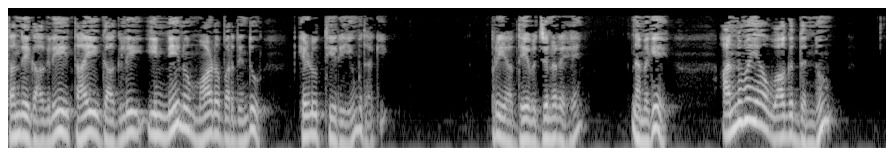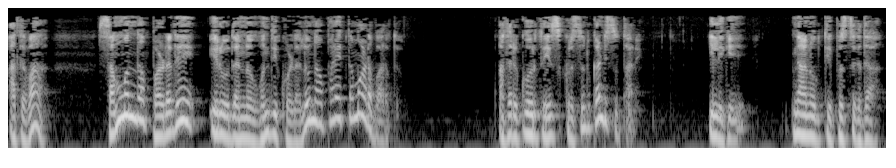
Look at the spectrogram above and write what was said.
ತಂದೆಗಾಗಲಿ ತಾಯಿಗಾಗಲಿ ಇನ್ನೇನು ಮಾಡಬಾರದೆಂದು ಹೇಳುತ್ತೀರಿ ಎಂಬುದಾಗಿ. ಪ್ರಿಯ ದೇವಜನರೇ, ನಮಗೆ ಅನ್ವಯವಾಗದ್ದನ್ನು ಅಥವಾ ಸಂಬಂಧ ಪಡದೇ ಇರುವುದನ್ನು ಹೊಂದಿಕೊಳ್ಳಲು ನಾವು ಪ್ರಯತ್ನ ಮಾಡಬಾರದು. ಅದರ ಕುರಿತು ಯೇಸು ಕ್ರಿಸ್ತನು ಖಂಡಿಸುತ್ತಾನೆ. ಇಲ್ಲಿಗೆ ಜ್ಞಾನೋಕ್ತಿ ಪುಸ್ತಕದ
